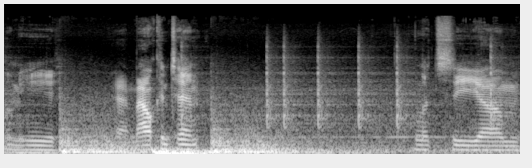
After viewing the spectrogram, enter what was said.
Let me... Yeah, Malcontent. Let's see, um...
